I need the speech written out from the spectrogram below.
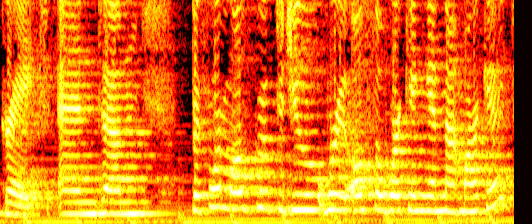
Great. And um, before Mauve Group, did you were you also working in that market?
